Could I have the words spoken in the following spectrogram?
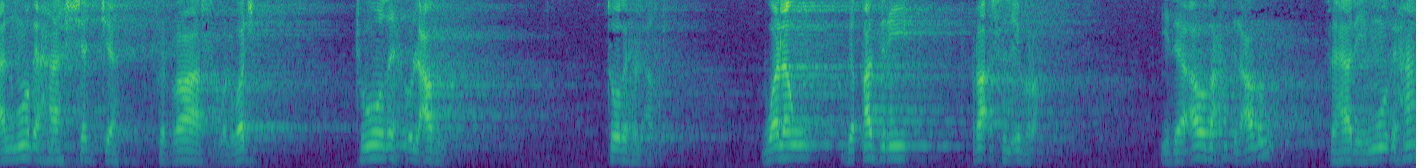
الموضحة الشجة في الرأس والوجه توضح العظم. توضح العظم. ولو بقدر رأس الإبرة. إذا أوضحت العظم فهذه موضحة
